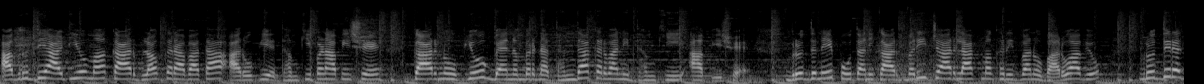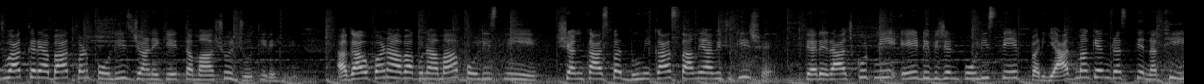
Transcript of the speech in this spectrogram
આ વૃદ્ધે આરટીઓમાં કાર બ્લોક કરાવાતા આરોપીએ ધમકી પણ આપી છે. કારનો ઉપયોગ બે નંબરના ધંધા કરવાની ધમકી આપી છે. વૃદ્ધને પોતાની કાર ફરી ચાર લાખમાં ખરીદવાનો વારો આવ્યો. વૃદ્ધે રજૂઆત કર્યા બાદ પણ પોલીસ જાણે કે તમાશો જોતી રહી. અગાઉ પણ આવા ગુનામાં પોલીસની શંકાસ્પદ ભૂમિકા સામે આવી ચૂકી છે. ત્યારે રાજકોટની એ ડિવિઝન પોલીસને ફરિયાદમાં કેમ રસ્તે નથી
